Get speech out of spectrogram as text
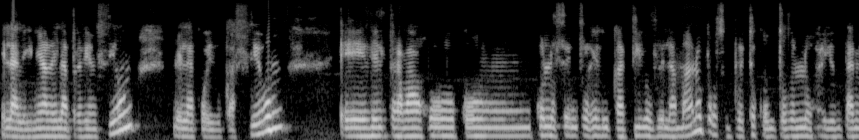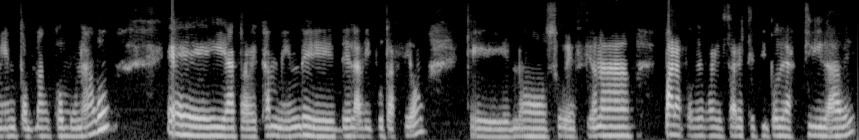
en la línea de la prevención, de la coeducación eh, del trabajo con, los centros educativos de la mano, por supuesto con todos los ayuntamientos mancomunados eh, y a través también de, la Diputación que nos subvenciona para poder realizar este tipo de actividades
